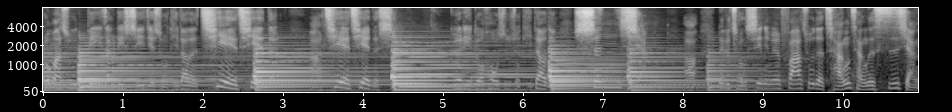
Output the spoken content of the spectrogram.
罗马书第一章第十一节所提到的切切的啊，切切的想；哥林多后书所提到的深想。那个从心里面发出的长长的思想、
